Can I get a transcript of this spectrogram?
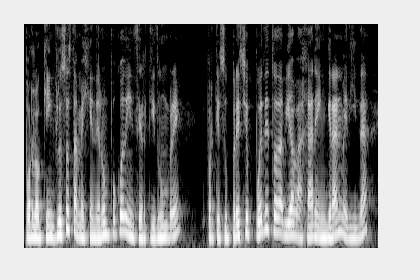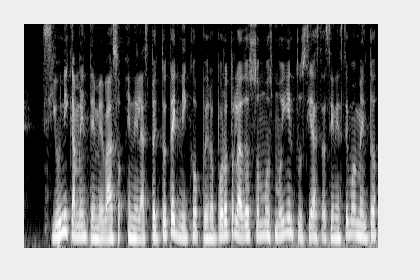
por lo que incluso hasta me generó un poco de incertidumbre porque su precio puede todavía bajar en gran medida si únicamente me baso en el aspecto técnico, pero por otro lado somos muy entusiastas en este momento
